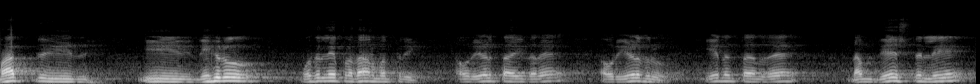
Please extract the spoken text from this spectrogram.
ಮತ್ತು ಈ- ನೆಹರು ಮೊದಲನೇ ಪ್ರಧಾನಮಂತ್ರಿ, ಅವ್ರು ಹೇಳ್ತಾ ಇದ್ದಾರೆ, ಅವ್ರು ಹೇಳಿದ್ರು, ಏನಂತ ಅಂದರೆ ನಮ್ಮ ದೇಶದಲ್ಲಿ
